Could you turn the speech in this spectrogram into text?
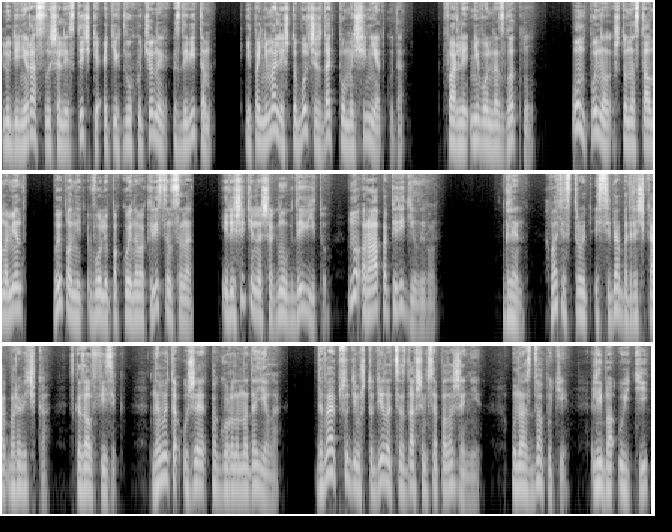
Люди не раз слышали стычки этих двух ученых с Девитом и понимали, что больше ждать помощи неоткуда. Фарли невольно сглотнул. Он понял, что настал момент выполнить волю покойного Кристенсена и решительно шагнул к Девиту, но Раб опередил его. «Глен, хватит строить из себя бодрячка-боровичка», — сказал физик. «Нам это уже по горло надоело. Давай обсудим, что делать в создавшемся положении. У нас два пути. Либо уйти,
